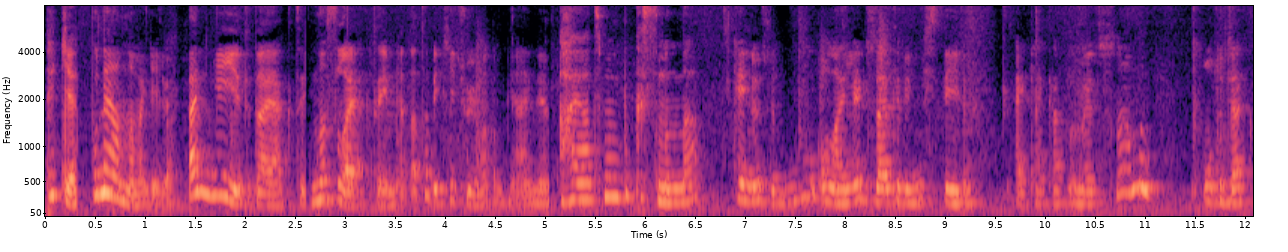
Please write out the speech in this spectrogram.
Peki anlama geliyor? Ben niye 7'de ayaktayım? Nasıl ayaktayım ya da tabii ki hiç uyumadım yani. Hayatımın bu kısmında henüz bu olayları düzeltebilmiş değilim. Erken kalkma mevzusuna ama olacak.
